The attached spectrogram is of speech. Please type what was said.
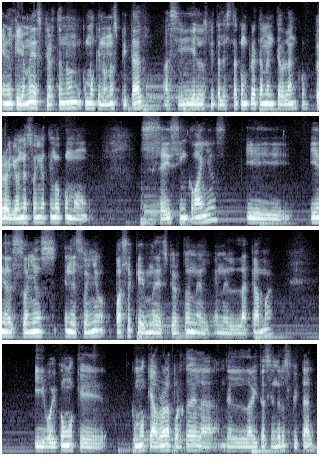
en el que yo me despierto en un, como que en un hospital, así el hospital está completamente blanco, pero yo en el sueño tengo como 6, 5 años y, y, en, el sueño, en el sueño pasa que me despierto en, el, en la cama y voy como que, como que abro la puerta de la, de la habitación del hospital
